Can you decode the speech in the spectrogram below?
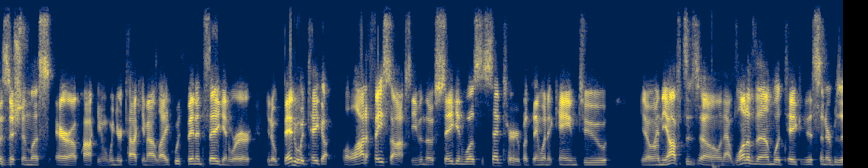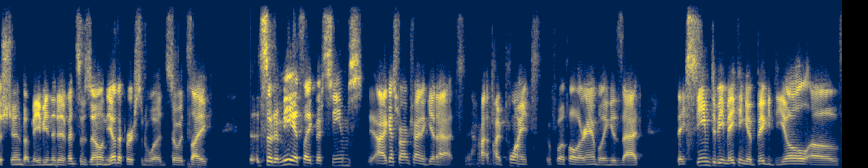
positionless era of hockey. When you're talking about like with Benn and Seguin, where you know Benn would take a, a lot of faceoffs, even though Seguin was the center. But then when it came to you know in the offensive zone, that one of them would take the center position, but maybe in the defensive zone, the other person would. So it's like. So to me, it's like there seems. I guess what I'm trying to get at, my point with all the rambling is that they seem to be making a big deal of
